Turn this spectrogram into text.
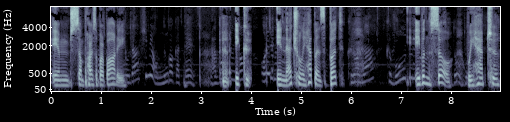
in some parts of our body. Uh, it, it naturally happens, but even so, we have to,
